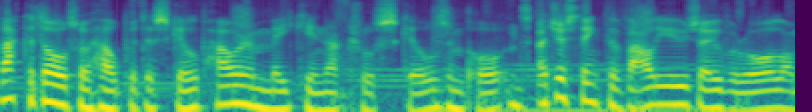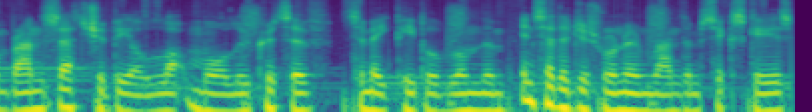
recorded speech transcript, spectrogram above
That could also help with the skill power and making actual skills important. I just think the values overall on brand sets should be a lot more lucrative to make people run them instead of just running random 6 gears.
